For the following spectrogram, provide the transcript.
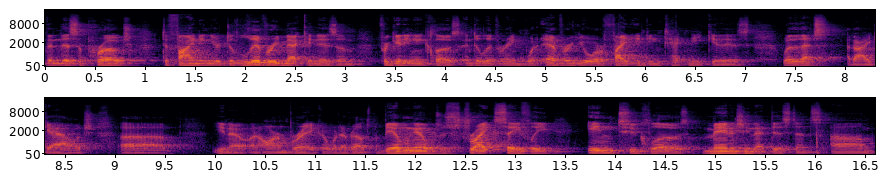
than this approach to finding your delivery mechanism for getting in close and delivering whatever your fight ending technique is, whether that's an eye gouge, uh, you know, an arm break or whatever else. But being able to strike safely into close, managing that distance, um,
